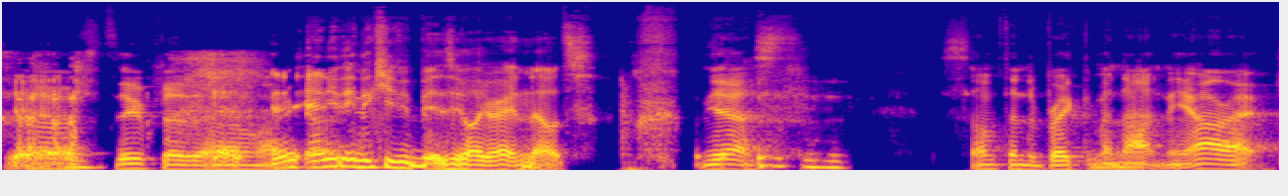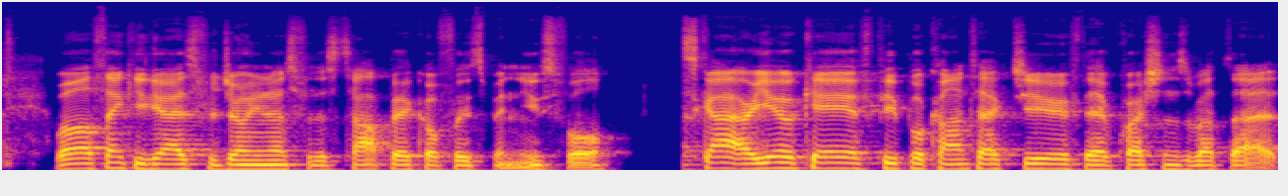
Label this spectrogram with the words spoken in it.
So oh. stupid. Oh Any- anything to keep you busy while you're writing notes. Yes. Something to break the monotony. All right. Well, thank you guys for joining us for this topic. Hopefully, it's been useful. Scott, are you okay if people contact you if they have questions about that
